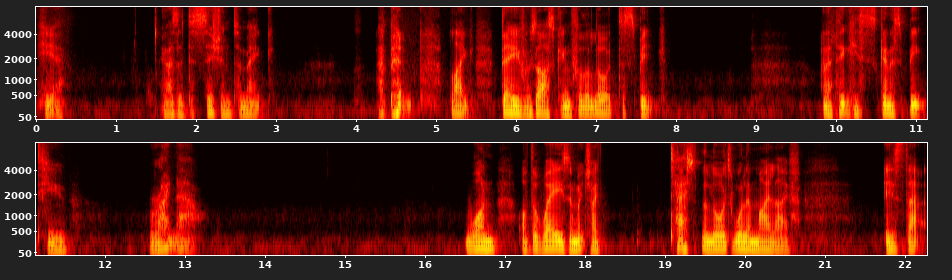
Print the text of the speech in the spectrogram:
here who has a decision to make. A bit like Dave was asking for the Lord to speak. And I think he's going to speak to you right now. One of the ways in which I test the Lord's will in my life is that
